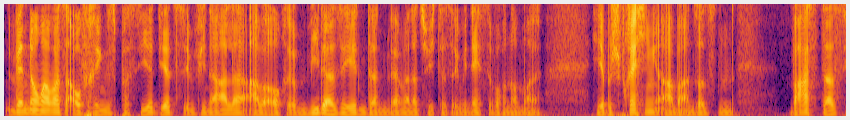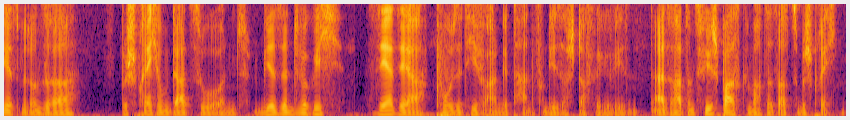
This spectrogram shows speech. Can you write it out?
Wenn nochmal was Aufregendes passiert, jetzt im Finale, aber auch im Wiedersehen, dann werden wir natürlich das irgendwie nächste Woche nochmal hier besprechen. Aber ansonsten war es das jetzt mit unserer Besprechung dazu. Und wir sind wirklich sehr, sehr positiv angetan von dieser Staffel gewesen. Also hat uns viel Spaß gemacht, das auch zu besprechen.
